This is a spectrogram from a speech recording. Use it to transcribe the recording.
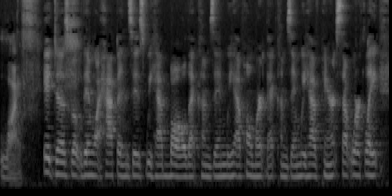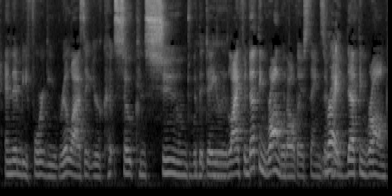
life. It does, but then what happens is we have ball that comes in, we have homework that comes in, we have parents that work late, and then before you realize it, you're so consumed with the daily life, and nothing wrong with all those things, okay? Right. Nothing wrong.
